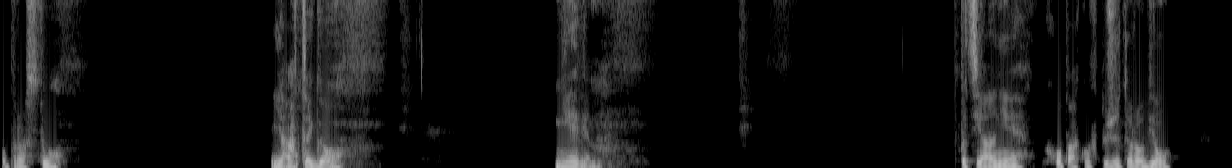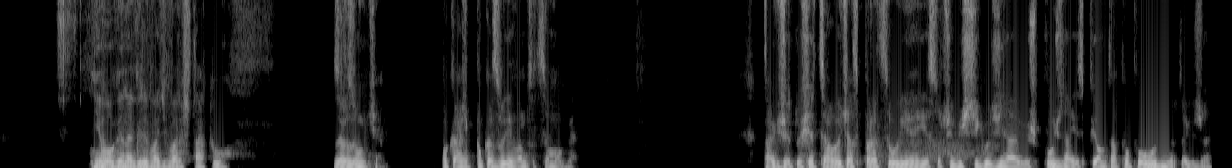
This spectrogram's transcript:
Po prostu ja tego nie wiem. Specjalnie chłopaków, którzy to robią, nie mogę nagrywać warsztatu. Zrozumcie. Pokażę, pokazuję wam to, co mogę. Także tu się cały czas pracuje. Jest oczywiście godzina już późna, jest piąta po południu, także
